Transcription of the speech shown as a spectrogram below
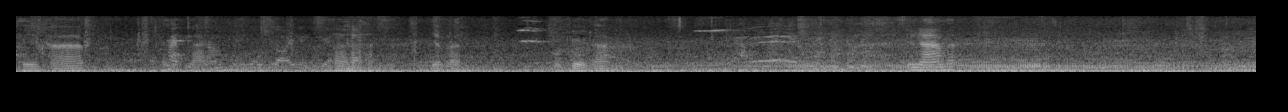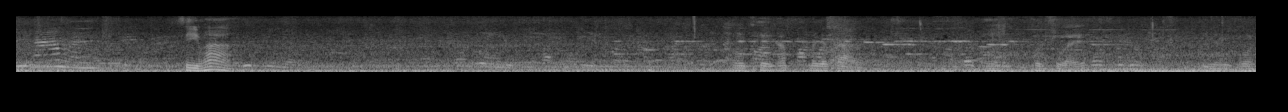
เคครับขาดอีกสามถุงคูณร้อยหนึ่งเดียวเดี๋ยวก่อนโอเคครับซื้อน้ำฮะน้ำมันสี่ห้าโอเคครับบรรยากาศนี่คนสวยอีกหนึ่งคน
